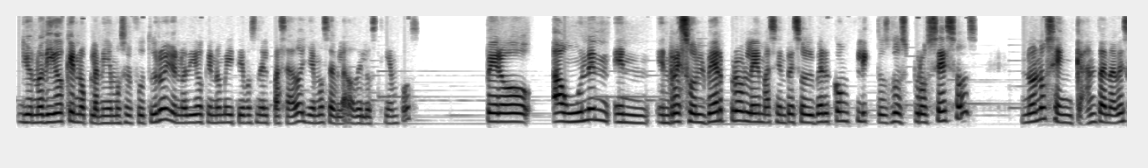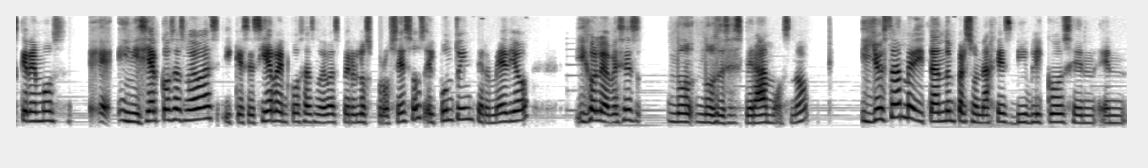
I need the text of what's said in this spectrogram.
yo no digo que no planeemos el futuro, yo no digo que no meditemos en el pasado, ya hemos hablado de los tiempos, pero aún en, en resolver problemas, en resolver conflictos, los procesos no nos encantan. A veces queremos eh, iniciar cosas nuevas y que se cierren cosas nuevas, pero los procesos, el punto intermedio, híjole, a veces no, nos desesperamos, ¿no? Y yo estaba meditando en personajes bíblicos en, en,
